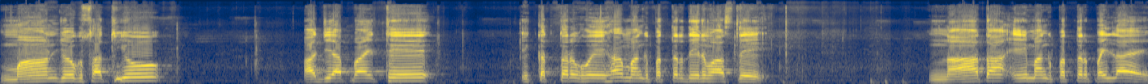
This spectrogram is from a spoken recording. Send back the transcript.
ਮਾਨਯੋਗ ਸਾਥੀਓ, ਅੱਜ ਆਪਾਂ ਇੱਥੇ ਇਕੱਤਰ ਹੋਏ ਹਾਂ ਮੰਗ ਪੱਤਰ ਦੇਣ ਵਾਸਤੇ। ਨਾ ਤਾਂ ਇਹ ਮੰਗ ਪੱਤਰ ਪਹਿਲਾ ਹੈ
